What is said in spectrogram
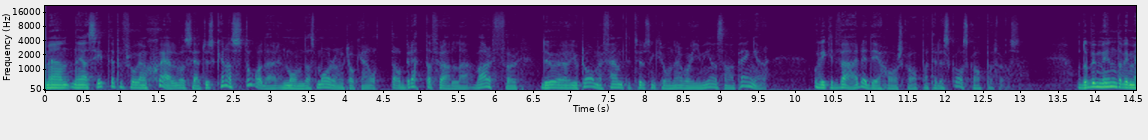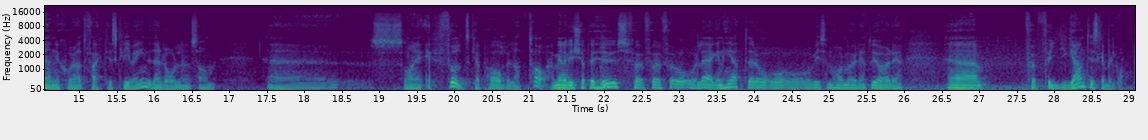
Men när jag sitter på frågan själv och säger att du ska kunna stå där en måndagsmorgon klockan åtta och berätta för alla varför du har gjort av med 50 000 kronor av våra gemensamma pengar. Och vilket värde det har skapat eller ska skapa för oss. Och då bemyndar vi människor att faktiskt kliva in i den rollen som, eh, som man är fullt kapabel att ta. Jag menar vi köper hus för, för, för och lägenheter och, och, och, vi som har möjlighet att göra det. Eh, för, för gigantiska belopp.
